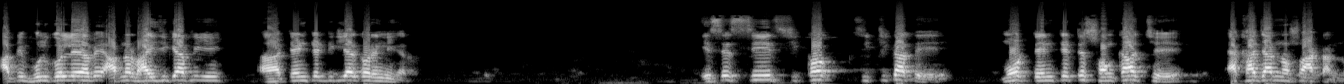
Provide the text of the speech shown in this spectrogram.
আপনি ভুল করলে হবে, আপনার ভাইজিকে আপনি টেন্টেড ডিক্লেয়ার করেননি কেন? এসএসসির শিক্ষক, শিক্ষিকাতে মোট টেন্টেডের সংখ্যা হচ্ছে এক হাজার নশো আটান্ন।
